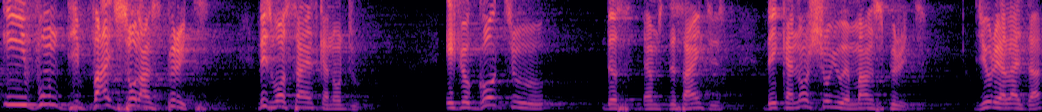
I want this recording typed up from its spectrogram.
even divide soul and spirit. This is what science cannot do. If you go to the, um, the scientists, they cannot show you a man's spirit. Do you realize that?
